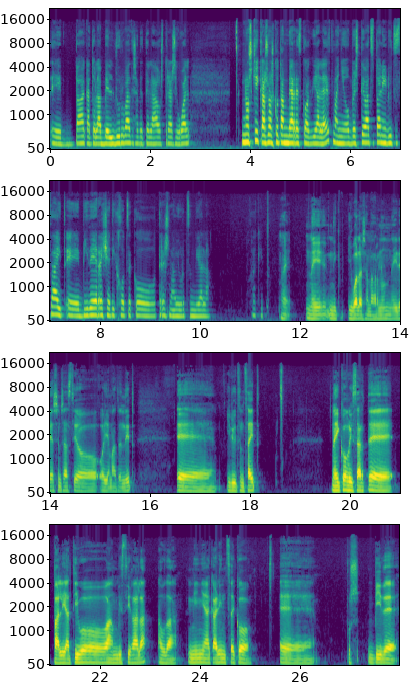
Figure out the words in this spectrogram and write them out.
e, ba, katola beldur bat, esatetela, ostras, igual, noski kasu askotan beharrezkoak diala, ez? Baina beste batzutan iruditzen zait e, bide errexetik jotzeko tresna bihurtzen diala. Jakit. Bai, nahi, nik iguala esan behar nun, nire sensazio hoi ematen dit. E, iruditzen zait, nahiko gizarte paliatiboan bizi gala, hau da, minak arintzeko e, pus, bide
